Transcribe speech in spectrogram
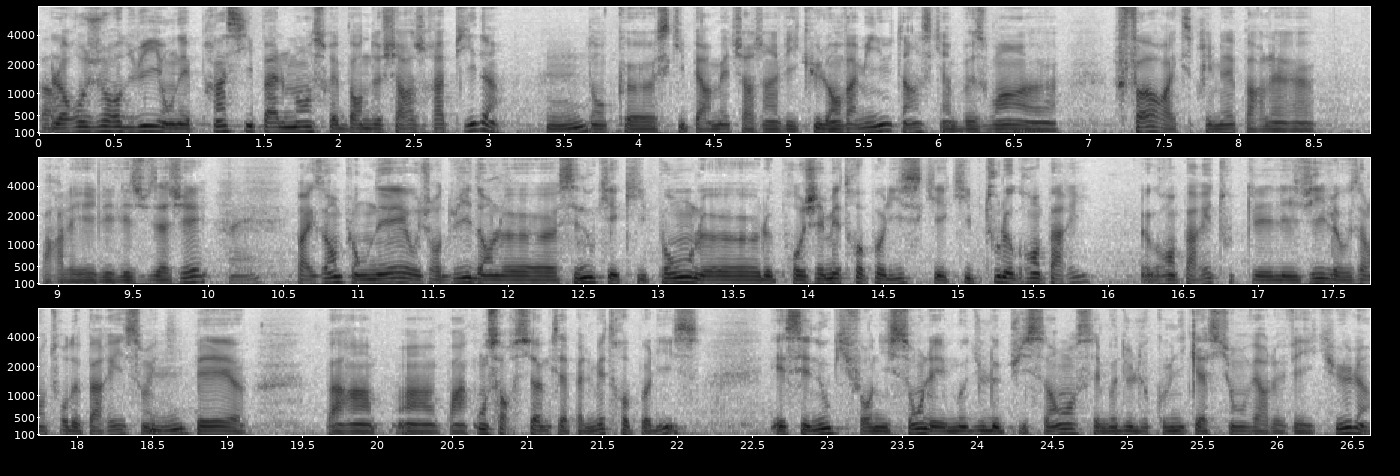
Alors aujourd'hui, on est principalement sur les bornes de charge rapides, mhm. donc euh, ce qui permet de charger un véhicule en 20 minutes, hein, ce qui est un besoin euh, fort exprimé par, le, par les, usagers. Par exemple, on est aujourd'hui dans le, c'est nous qui équipons le, projet Métropolis, qui équipe tout le Grand Paris. Le Grand Paris, toutes les, villes aux alentours de Paris sont mhm. équipées. Euh, par un, par un, consortium qui s'appelle Métropolis. Et c'est nous qui fournissons les modules de puissance, les modules de communication vers le véhicule,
